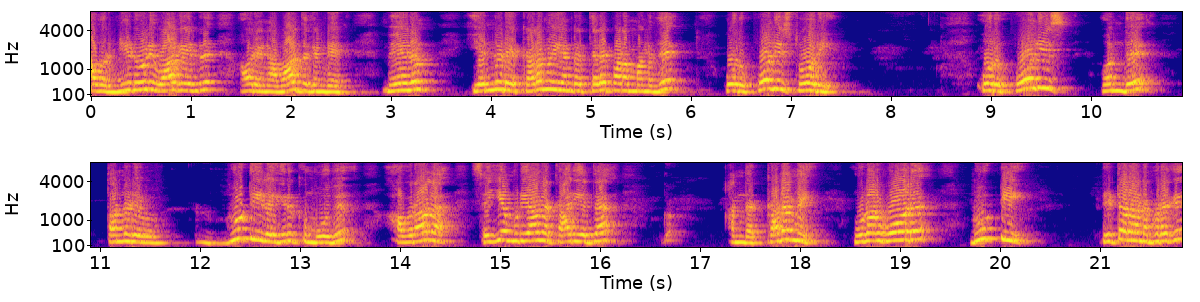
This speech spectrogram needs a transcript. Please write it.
அவர் நீடோடி வாழ்க என்று அவரை நான் வாழ்த்துகின்றேன். மேலும் என்னுடைய கடமை என்ற திரைப்படமானது ஒரு போலீஸ் ஸ்டோரி. ஒரு போலீஸ் வந்து தன்னுடைய டியூட்டியில் இருக்கும்போது அவரால் செய்ய முடியாத காரியத்தை அந்த கடமை உணர்வோடு டியூட்டி ரிட்டர் ஆன பிறகு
